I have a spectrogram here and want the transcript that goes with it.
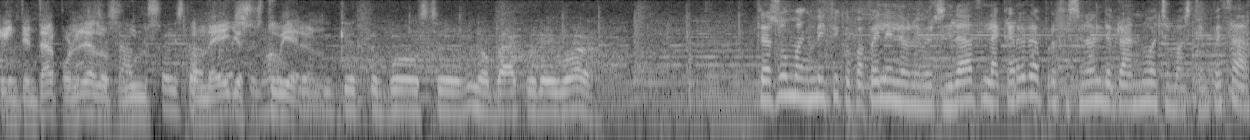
e intentar poner a los Bulls donde ellos estuvieron. Tras un magnífico papel en la universidad, la carrera profesional de Brand no ha hecho más que empezar.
